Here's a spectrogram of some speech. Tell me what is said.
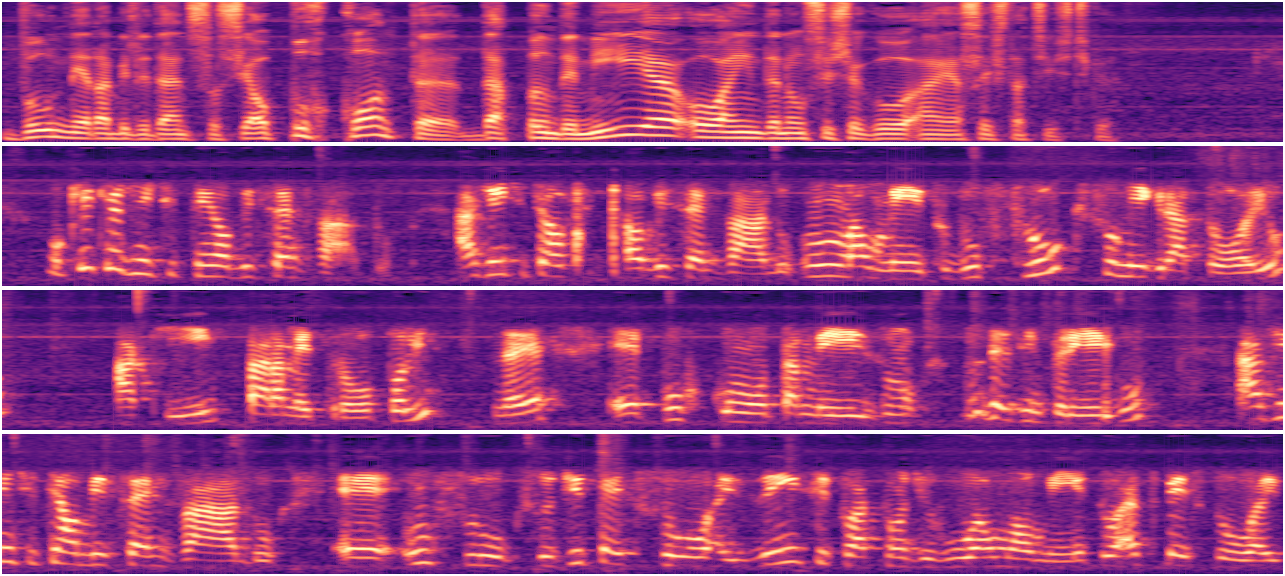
vulnerabilidade social por conta da pandemia ou ainda não se chegou a essa estatística? O que, que a gente tem observado? A gente tem observado um aumento do fluxo migratório aqui para a metrópole, né? É por conta mesmo do desemprego, a gente tem observado é, um fluxo de pessoas em situação de rua, um aumento. As pessoas,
